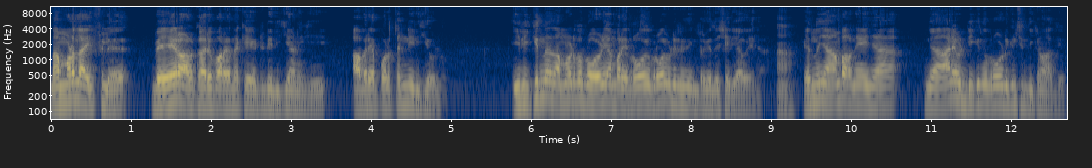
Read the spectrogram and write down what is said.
നമ്മുടെ ലൈഫിൽ വേറെ ആൾക്കാർ പറയുന്ന കേട്ടിട്ട് ഇരിക്കുകയാണെങ്കിൽ അവരെ പോലെ തന്നെ ഇരിക്കുകയുള്ളൂ. ഇരിക്കുന്ന നമ്മളോട് ബ്രോയോട് ഞാൻ പറയും ബ്രോ ബ്രോ ഇവിടെ ഇന്റർവ്യൂ ചെയ്ത് ശരിയാവില്ല എന്ന് ഞാൻ പറഞ്ഞു കഴിഞ്ഞാൽ ഞാൻ എവിടെ ഇരിക്കുന്നു ബ്രോ ഇടിക്കും ചിന്തിക്കണം ആദ്യം.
